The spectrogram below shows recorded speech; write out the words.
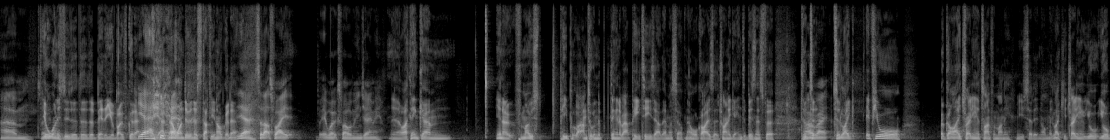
Um, so- You all wanted to do the, the, the bit that you're both good at. Yeah, had yeah. No one doing the stuff you're not good at. yeah, so that's why it, it works well with me and Jamie. You know, I think, um, you know, for most people, I'm talking to thinking about PTs out there myself now, or guys that are trying to get into business for, to, Oh, to, right. to like, if you're a guy trading your time for money, you said it, not me, like you're trading, you're, you're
